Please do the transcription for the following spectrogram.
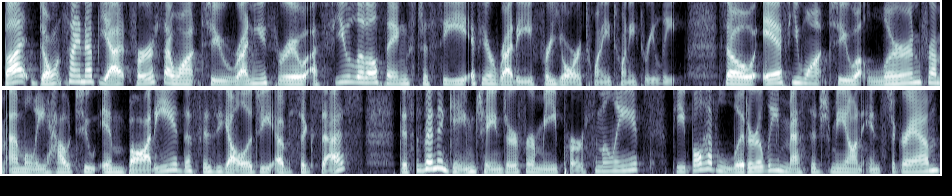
But don't sign up yet. First, I want to run you through a few little things to see if you're ready for your 2023 leap. So, if you want to learn from Emily how to embody the physiology of success, this has been a game changer for me personally. People have literally messaged me on Instagram.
